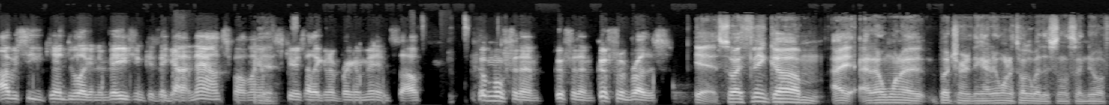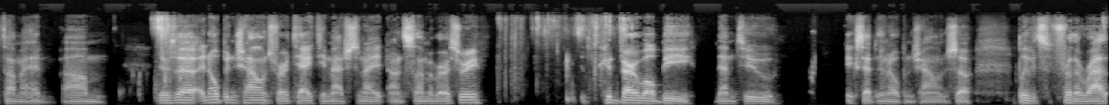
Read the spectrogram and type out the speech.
obviously you can't do like an invasion because they got announced, but I'm like, Yeah. I'm just curious how they're gonna bring them in. So, good move for them. Good for them. Good for the brothers. Yeah, so I think um I I don't want to butcher anything. I didn't want to talk about this unless I knew off the top of my head. Um there's a an open challenge for a tag team match tonight on Slammiversary. It could very well be them to accept an open challenge. So believe it's for the Ra-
